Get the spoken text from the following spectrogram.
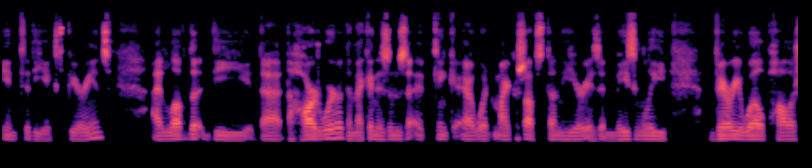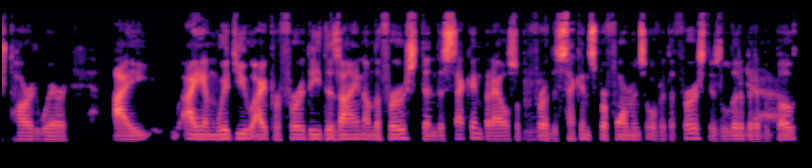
into the experience. I love the the the, the hardware, the mechanisms. I think uh, what Microsoft's done here is amazingly, very well polished hardware. I I am with you. I prefer the design on the first than the second, but I also prefer the second's performance over the first. There's a little bit of Yeah. both.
